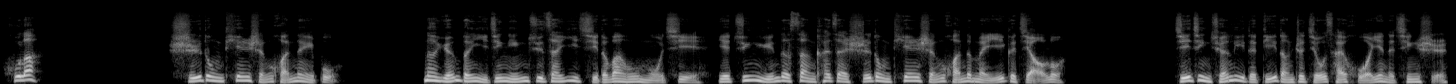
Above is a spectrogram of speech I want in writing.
呼啦！十洞天神环内部，那原本已经凝聚在一起的万物母气，也均匀的散开在十洞天神环的每一个角落，竭尽全力的抵挡着九彩火焰的侵蚀。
